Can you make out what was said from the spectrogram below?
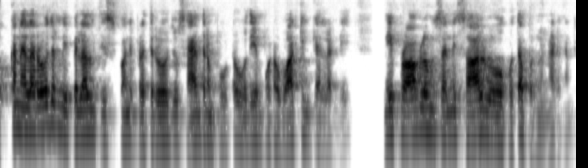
ఒక్క నెల రోజులు మీ పిల్లల్ని తీసుకొని ప్రతిరోజు సాయంత్రం పూట, ఉదయం పూట వాకింగ్కి వెళ్ళండి మీ ప్రాబ్లమ్స్ అన్నీ సాల్వ్ అవ్వకపోతే అప్పుడు నన్నడగండి.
